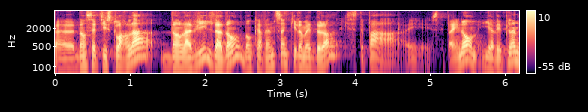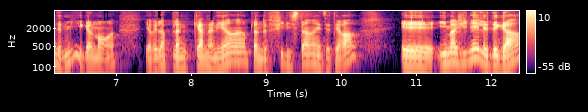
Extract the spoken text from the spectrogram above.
euh, dans cette histoire-là, dans la ville d'Adam, donc à 25 km de là, ce n'était pas, pas énorme, il y avait plein d'ennemis également. Hein. Il y avait là plein de Cananéens, plein de Philistins, etc. Et imaginez les dégâts,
